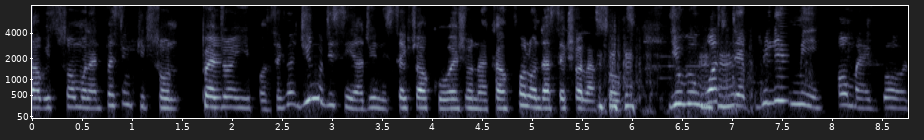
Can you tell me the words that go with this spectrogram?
are with someone and the person keeps on pressuring you for sex. Do you know this thing you're doing is sexual coercion and can fall under sexual assault? you will watch Mhm. them. Believe me. Oh my God,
